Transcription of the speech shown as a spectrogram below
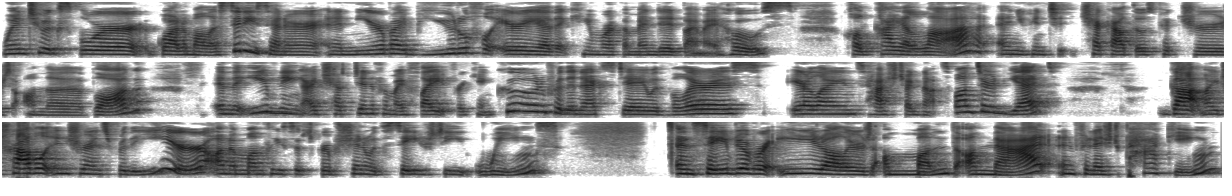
went to explore Guatemala City Center in a nearby beautiful area that came recommended by my hosts called Cayala. And you can t- check out those pictures on the blog. In the evening, I checked in for my flight for Cancun for the next day with Volaris Airlines, hashtag not sponsored yet. Got my travel insurance for the year on a monthly subscription with SafetyWings and saved over $80 a month on that and finished packing.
